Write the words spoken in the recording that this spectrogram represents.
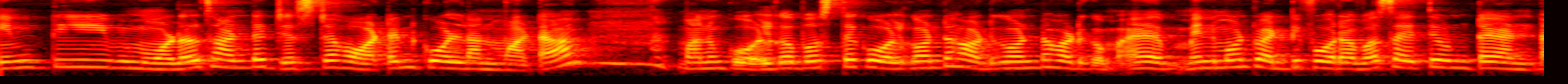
ఏంటి? ఇవి మోడల్స్ అంటే జస్ట్ హాట్ అండ్ కోల్డ్ అనమాట మనం కోల్డ్గా పోస్తే కోల్డ్గా ఉంటే హాట్గా ఉంటే హాట్గా మినిమం ట్వంటీ ఫోర్ అవర్స్ అయితే ఉంటాయంట.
